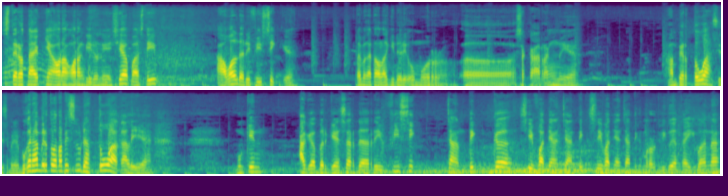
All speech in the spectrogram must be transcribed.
stereotipnya orang-orang di Indonesia pasti awal dari fisik ya. Tapi nggak tahu lagi dari umur eh, sekarang nih ya hampir tua sih sebenarnya. Bukan hampir tua tapi sudah tua kali ya. Mungkin agak bergeser dari fisik cantik ke sifat yang cantik. Sifat yang cantik menurut Wigo yang kayak gimana?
